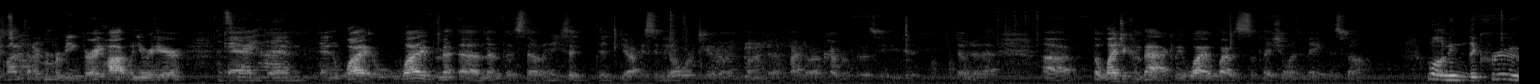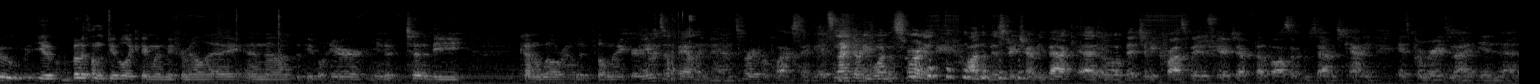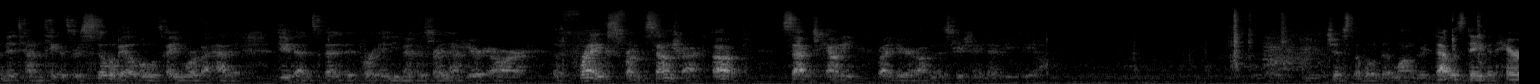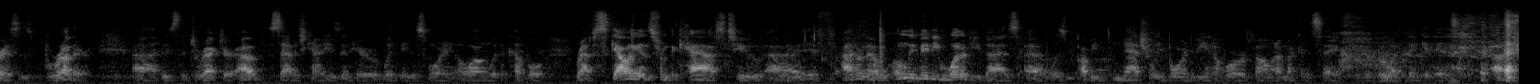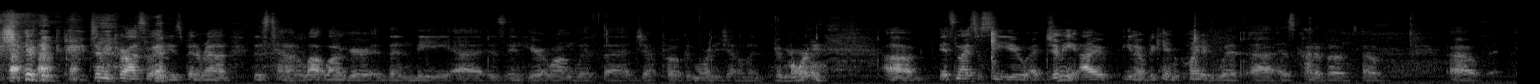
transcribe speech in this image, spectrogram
Month, and I remember being very hot when you were here. It's and, very hot. And, and why why Me- uh, Memphis though? I mean, you said that you obviously we all worked together on, on uh, Five Dollar Cover for those of you who did- don't know that. Uh, but why'd you come back? I mean, why why was this a place you wanted to make this film? Well, I mean, the crew, you know, both on the people that came with me from LA and uh, the people here, you know, tend to be kind of well-rounded filmmakers. David's a family man. It's very perplexing. It's 9:31 this morning on the Mystery. Be back at a little bit. Jimmy Crosthwait is here. Jeff Pope, also from Savage County. It's premiering tonight in uh, Midtown. Tickets are still available. We'll tell you more about how to do that. It's a benefit for Indie Memphis right now. Here are the Franks from the soundtrack of Savage County right here on the Mystery Train WEVL. Just a little bit longer. That was David Harris's brother uh, who's the director of Savage County, is in here with me this morning, along with a couple rapscallions from the cast who, uh, if, I don't know, only maybe one of you guys uh, was probably naturally born to be in a horror film, and I'm not going to say who I think it is. Uh, Jimmy, Jimmy Crosthwait, who's been around this town a lot longer than me, uh, is in here along with uh, Jeff Pope. Good morning, gentlemen. Good morning. Um, it's nice to see you, uh, Jimmy. I, you know, became acquainted with uh, as kind of a, a, a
